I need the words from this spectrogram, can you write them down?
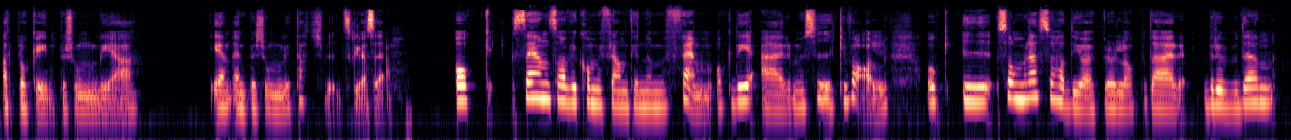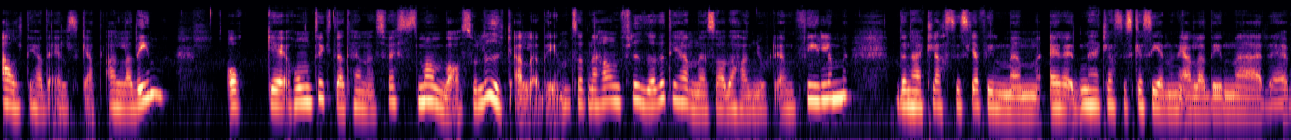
att plocka in personliga en, en personlig touch vid skulle jag säga. Och sen så har vi kommit fram till nummer fem och det är musikval. Och i somras så hade jag ett bröllop där bruden alltid hade älskat Aladdin. Och eh, hon tyckte att hennes fästman var så lik Aladdin så att när han friade till henne så hade han gjort en film. Den här klassiska filmen, eller den här klassiska scenen i Aladdin när eh,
